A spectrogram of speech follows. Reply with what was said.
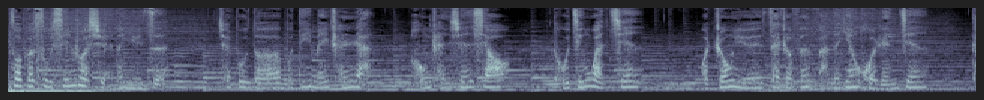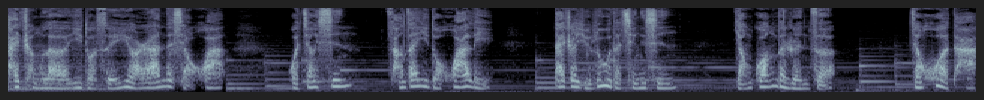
做个素心若雪的女子，却不得不低眉沉染。红尘喧嚣，途经万千，我终于在这纷繁的烟火人间，开成了一朵随遇而安的小花。我将心藏在一朵花里，带着雨露的清新，阳光的润泽，将豁达、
